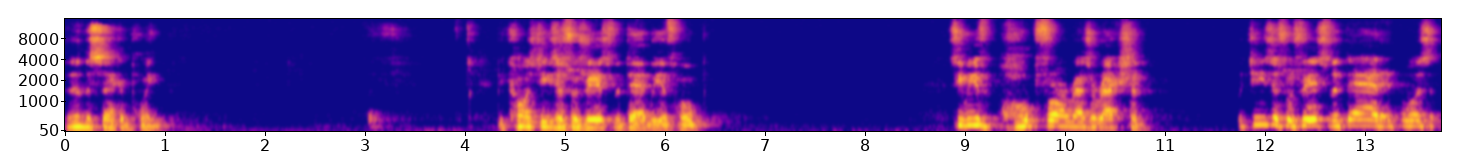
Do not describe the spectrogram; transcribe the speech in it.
And then the second point. Because Jesus was raised from the dead, we have hope. See, we have hope for our resurrection. When Jesus was raised from the dead, it was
